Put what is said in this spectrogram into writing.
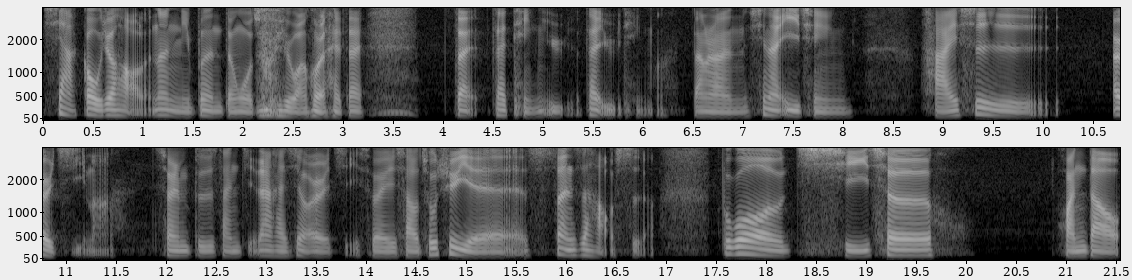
下够就好了，那你不能等我出去玩回来再再再停雨，再雨停嘛？当然，现在疫情还是二级嘛，虽然不是三级，但还是有二级，所以少出去也算是好事啊。不过骑车环岛，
